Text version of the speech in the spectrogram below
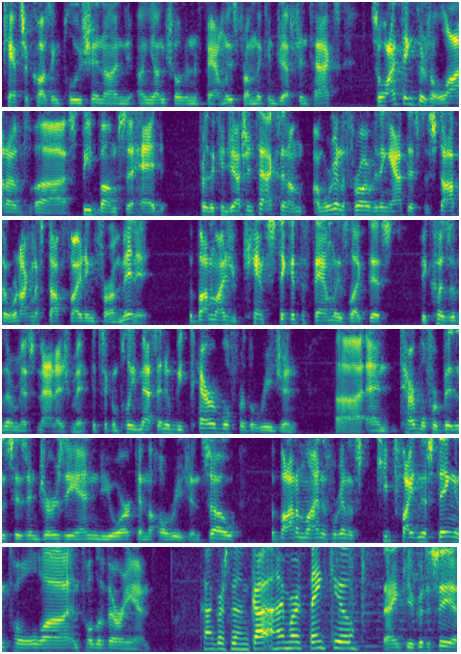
cancer-causing pollution on, on young children and families from the congestion tax. So I think there's a lot of uh, speed bumps ahead for the congestion tax, and I'm, we're going to throw everything at this to stop it. We're not going to stop fighting for a minute. The bottom line is you can't stick it to families like this because of their mismanagement. It's a complete mess, and it would be terrible for the region uh, and terrible for businesses in Jersey and New York and the whole region. So the bottom line is we're going to keep fighting this thing until uh, until the very end. Congressman Gottheimer, thank you. Thank you. Good to see you.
